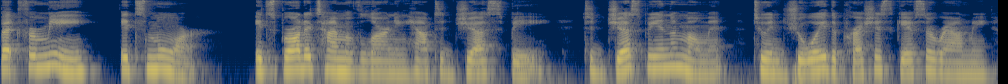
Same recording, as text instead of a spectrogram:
But for me, it's more. It's brought a time of learning how to just be, to just be in the moment, to enjoy the precious gifts around me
